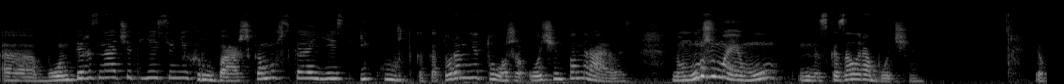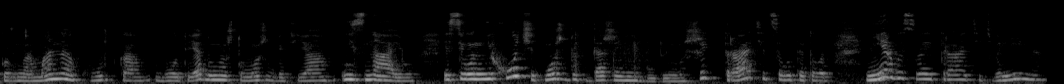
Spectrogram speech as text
бомбер, значит, есть у них, рубашка мужская есть и куртка, которая мне тоже очень понравилась. Но мужу моему сказал рабочая. Я говорю, нормальная куртка. Вот, я думаю, что, может быть, я не знаю. Если он не хочет, может быть, даже не буду ему шить, тратиться, вот это вот, нервы свои тратить, время.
